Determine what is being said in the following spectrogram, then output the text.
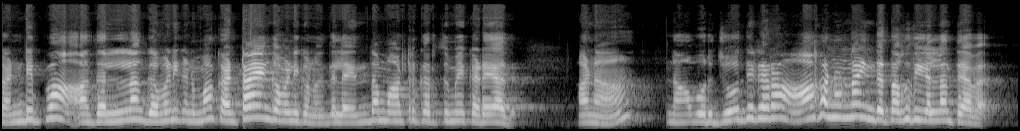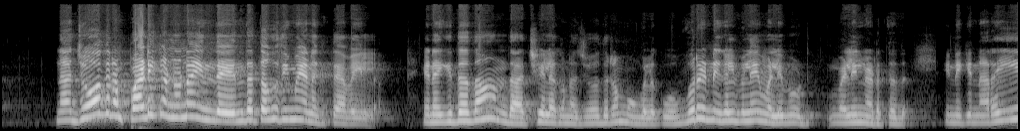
கண்டிப்பாக அதெல்லாம் கவனிக்கணுமா? கட்டாயம் கவனிக்கணும். இதில் எந்த மாற்று கருத்துமே கிடையாது. ஆனால் நான் ஒரு ஜோதிடராக ஆகணும்னா இந்த தகுதிகள்லாம் தேவை. நான் ஜோதிடம் படிக்கணும்னா இந்த எந்த தகுதியுமே எனக்கு தேவையில்லை. எனக்கு இதை தான் அந்த அச்சயலக்கண ஜோதிடம் உங்களுக்கு ஒவ்வொரு நிகழ்விலையும் வழி வழி நடத்துது இன்னைக்கு நிறைய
